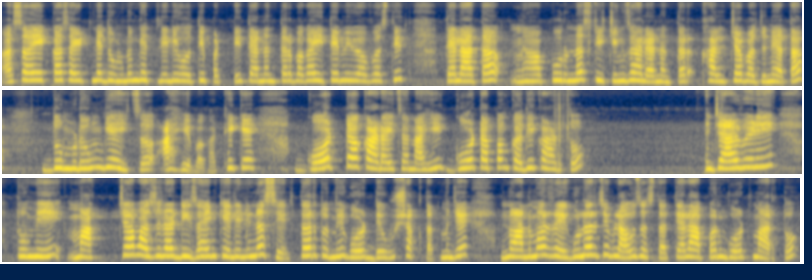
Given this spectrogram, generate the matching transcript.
असं एका साईडने दुमडून घेतलेली होती पट्टी. त्यानंतर बघा इथे मी व्यवस्थित त्याला आता पूर्ण स्टिचिंग झाल्यानंतर खालच्या बाजूने आता दुमडून घ्यायचं आहे बघा. ठीक आहे? गोट काढायचा नाही. गोट आपण कधी काढतो? ज्यावेळी तुम्ही मागच्या बाजूला डिझाईन केलेली नसेल तर तुम्ही गोट देऊ शकतात. म्हणजे नॉर्मल रेग्युलर जे ब्लाऊज असतात त्याला आपण गोट मारतो.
